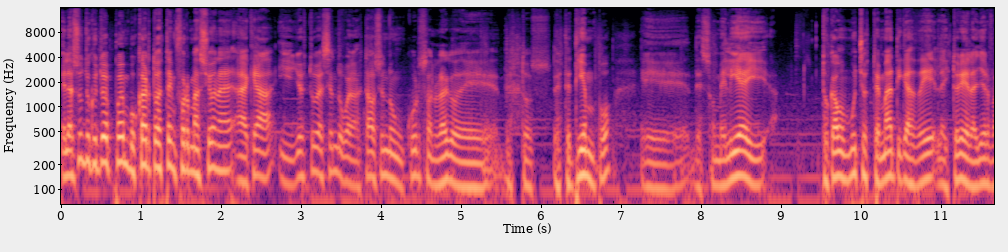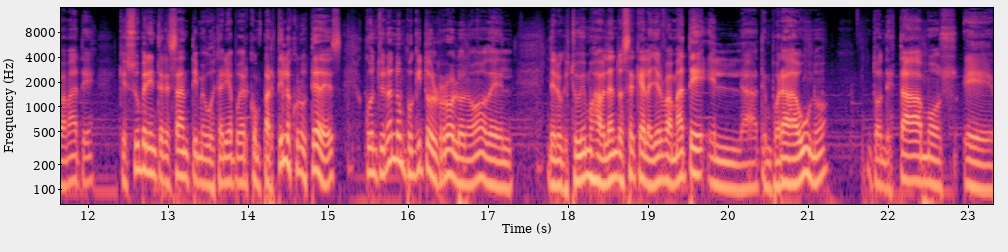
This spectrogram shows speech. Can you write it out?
El asunto es que ustedes pueden buscar toda esta información acá. Y yo estuve haciendo, bueno, he estado haciendo un curso a lo largo de, estos, de este tiempo eh, de sommelier y tocamos muchas temáticas de la historia de la yerba mate, que es súper interesante y me gustaría poder compartirlos con ustedes, continuando un poquito el rolo ¿no? de lo que estuvimos hablando acerca de la yerba mate en la temporada 1, donde estábamos eh,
